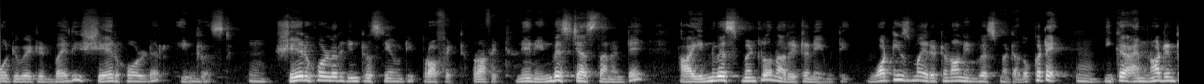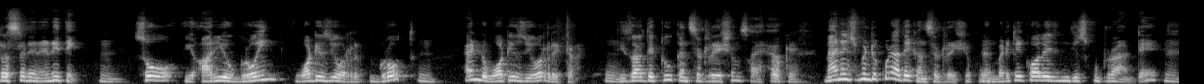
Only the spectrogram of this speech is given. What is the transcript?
motivated by the shareholder interest. Mm. Shareholder interest ఏమిటి? ప్రాఫిట్ ప్రాఫిట్ నేను ఇన్వెస్ట్ చేస్తానంటే ఆ ఇన్వెస్ట్మెంట్లో నా రిటర్న్ ఏమిటి? What is my return on investment అదొక్కటే. Mm. ఇంకా I'm not interested in anything so are you growing what is your growth and what is your return these are the two considerations I have management కూడా అదే కన్సిడరేషన్ ఇప్పుడు నేను మెడికల్ కాలేజ్ని తీసుకుంటున్నా అంటే Hmm.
